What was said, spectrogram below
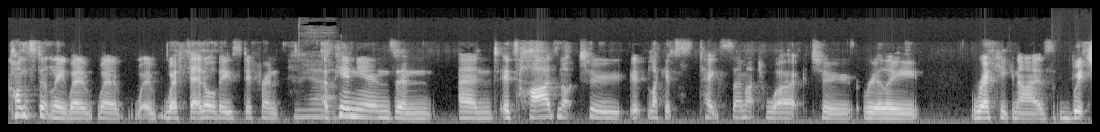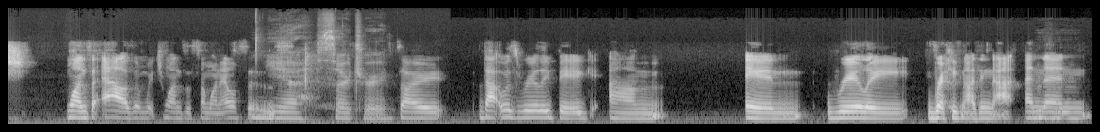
constantly, we're, we're we're we're fed all these different Yeah. opinions and and it's hard not to it, like it takes so much work to really recognize which ones are ours and which ones are someone else's Yeah. So true. so that was really big um, in really recognizing that and then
